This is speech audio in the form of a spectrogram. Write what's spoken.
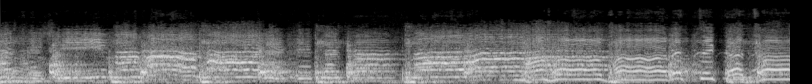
महाभारत कथा। महाभारत कथा।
